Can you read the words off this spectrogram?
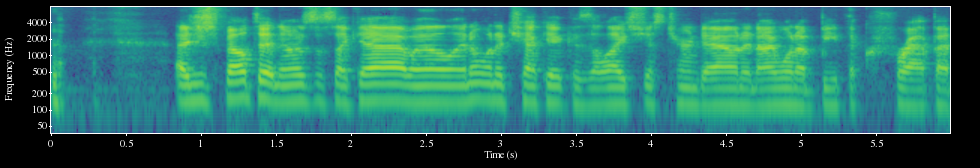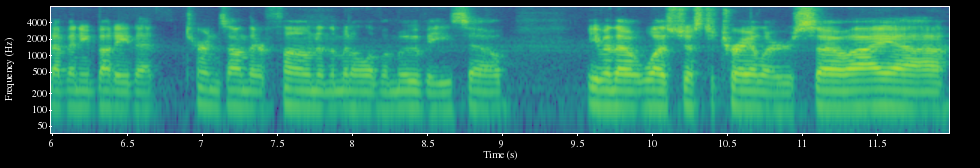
I just felt it, and I was just like, ah, well, I don't want to check it because the lights just turned down, and I want to beat the crap out of anybody that turns on their phone in the middle of a movie. So, even though it was just a trailer, so I, uh,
